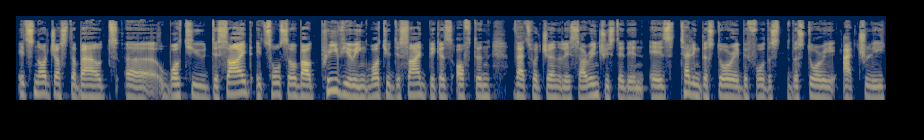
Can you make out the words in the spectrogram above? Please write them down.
it's not just about uh, what you decide, it's also about previewing what you decide because often that's what journalists are interested in is telling the story before the, the story actually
